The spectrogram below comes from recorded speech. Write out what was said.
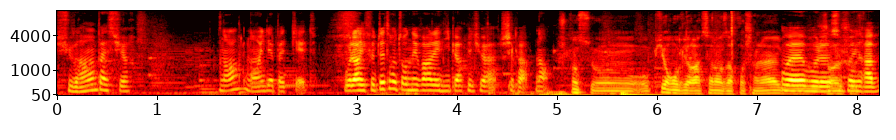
Je suis vraiment pas sûre. Non, non, il n'y a pas de quête. Ou alors il faut peut-être retourner voir Lady Perpetua. Je sais pas, non. Je pense qu'au pire on verra ça dans un prochain live. Ouais, ou voilà, c'est pas grave.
